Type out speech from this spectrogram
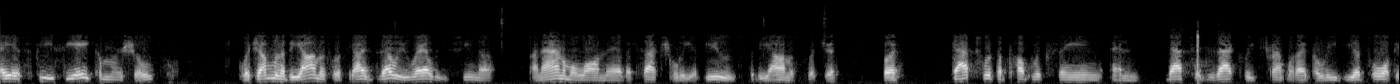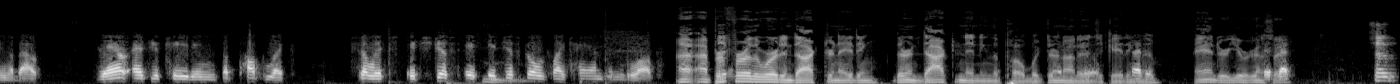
ASPCA commercials, which I'm going to be honest with you, I've very rarely seen a an animal on there that's actually abused, to be honest with you. But that's what the public's saying, and that's exactly, Trent, what I believe you're talking about. They're educating the public, so it's it's just it, it just hmm. goes like hand in glove. I, I prefer the word indoctrinating. They're indoctrinating the public. They're not educating them. Is, Andrew, you were going to say. So,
